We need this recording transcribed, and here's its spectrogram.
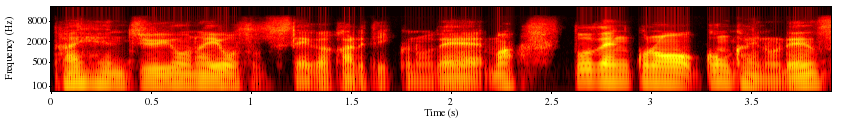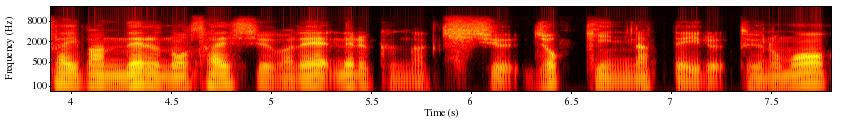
大変重要な要素として描かれていくので、まあ、当然この今回の連載版ネルの最終話でネル君が騎手、ジョッキーになっているというのも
